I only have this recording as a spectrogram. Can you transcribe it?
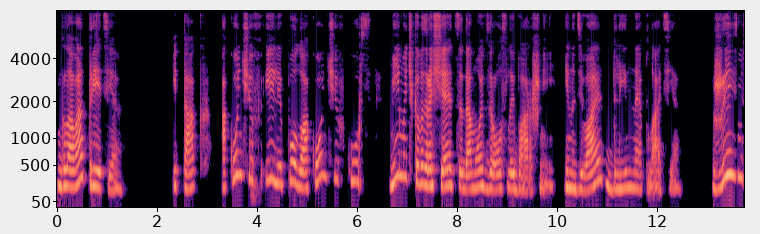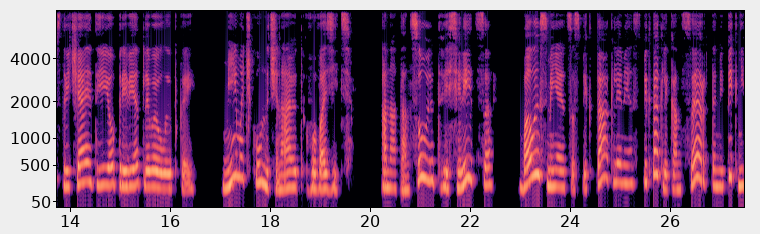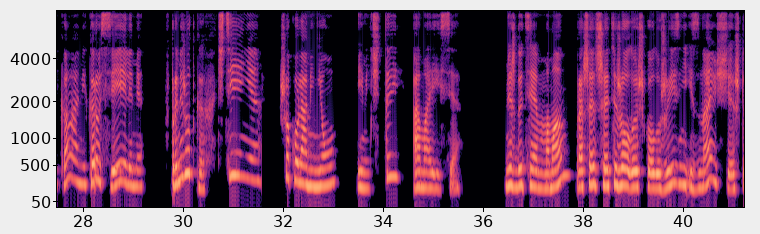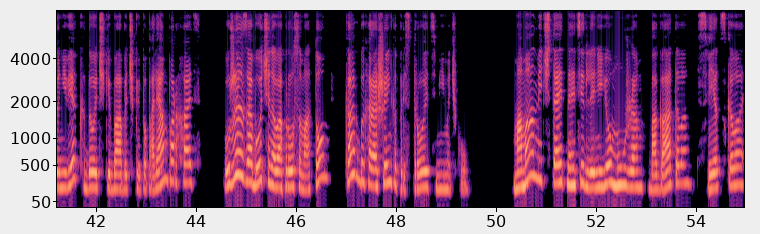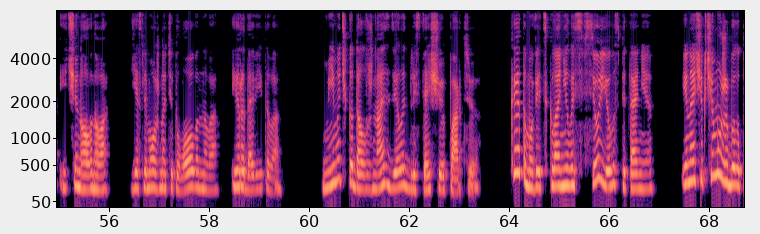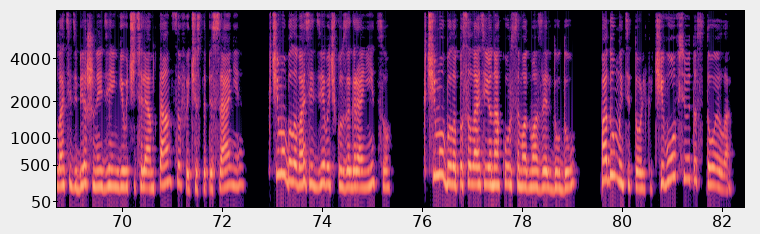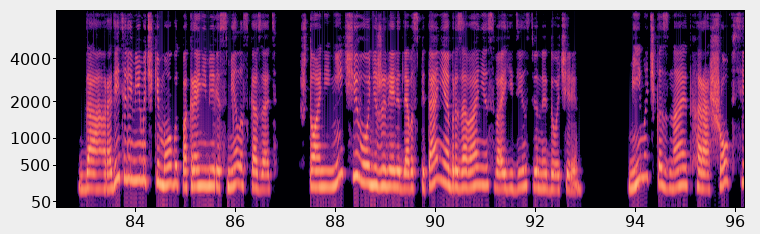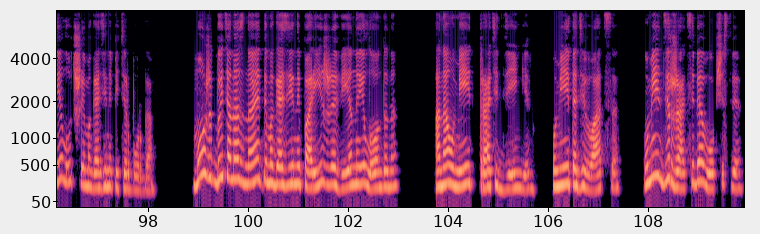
Глава третья. Итак, окончив или полуокончив курс, Мимочка возвращается домой взрослой барышней и надевает длинное платье. Жизнь встречает ее приветливой улыбкой. Мимочку начинают вывозить. Она танцует, веселится, балы сменяются спектаклями, спектакли концертами, пикниками, каруселями, промежутках чтение, шокола миньон и мечты о Марисе. Между тем маман, прошедшая тяжелую школу жизни и знающая, что не век дочке бабочкой по полям порхать, уже озабочена вопросом о том, как бы хорошенько пристроить Мимочку. Маман мечтает найти для нее мужа, богатого, светского и чиновного, если можно титулованного и родовитого. Мимочка должна сделать блестящую партию. К этому ведь клонилось все ее воспитание. Иначе к чему же было платить бешеные деньги учителям танцев и чистописания? К чему было возить девочку за границу? К чему было посылать ее на курсы мадемуазель Дуду? Подумайте только, чего все это стоило? Да, родители Мимочки могут, по крайней мере, смело сказать, что они ничего не жалели для воспитания и образования своей единственной дочери. Мимочка знает хорошо все лучшие магазины Петербурга. Может быть, она знает и магазины Парижа, Вены и Лондона. Она умеет тратить деньги, умеет одеваться, умеет держать себя в обществе.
